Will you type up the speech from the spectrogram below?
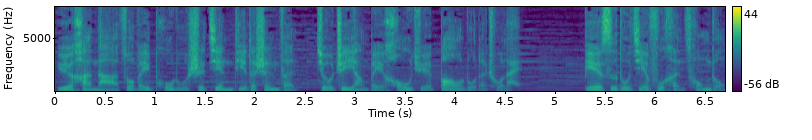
约翰娜作为普鲁士间谍的身份就这样被侯爵暴露了出来。别斯杜杰夫很从容，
